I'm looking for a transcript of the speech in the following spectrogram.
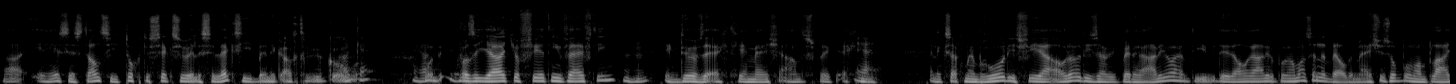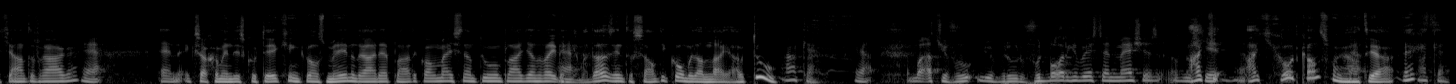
nou, in eerste instantie toch de seksuele selectie ben ik achtergekomen. Oké. Ja. Want ik was een jaartje of 14, 15. Mhm. Ik durfde echt geen meisje aan te spreken, echt Ja. niet. En ik zag mijn broer, die is vier jaar ouder, die zag ik bij de radio. Die deed al radioprogramma's en dan belde meisjes op om een plaatje aan te vragen. Ja. En ik zag hem in de discotheek, ging ik wel eens mee en dan draaide hij platen. kwam een meisje naar hem toe een plaatje aan te vragen. Ik denk, Ja. ja, maar dat is interessant, die komen dan naar jou toe. Oké. Ja. Maar had je, je broer voetballer geweest en meisjes? Had, je, ja. had je groot kans van gehad, ja, echt. Oké.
